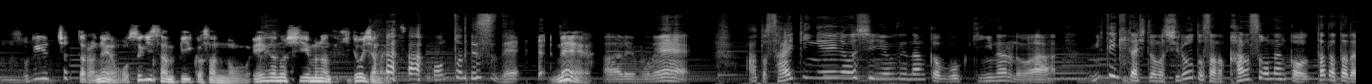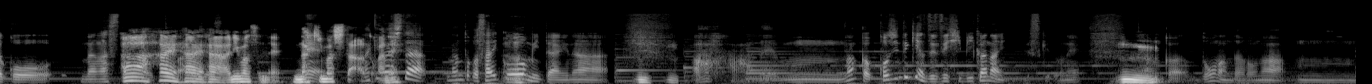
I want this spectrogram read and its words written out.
うん、それ言っちゃったらね、おすぎさんピーコさんの映画の CM なんてひどいじゃないですか。本当ですね。ねえ。あれもね。あと最近映画の CM でなんか僕気になるのは、見てきた人の素人さんの感想なんかをただただこう、流すああ、はいはいはい、ありますね。泣きましたとかね。泣きました。なんとか最高みたいな。うんうん、あ、あれ、うん、なんか個人的には全然響かないんですけどね。うん。なんか、どうなんだろうな。うん。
